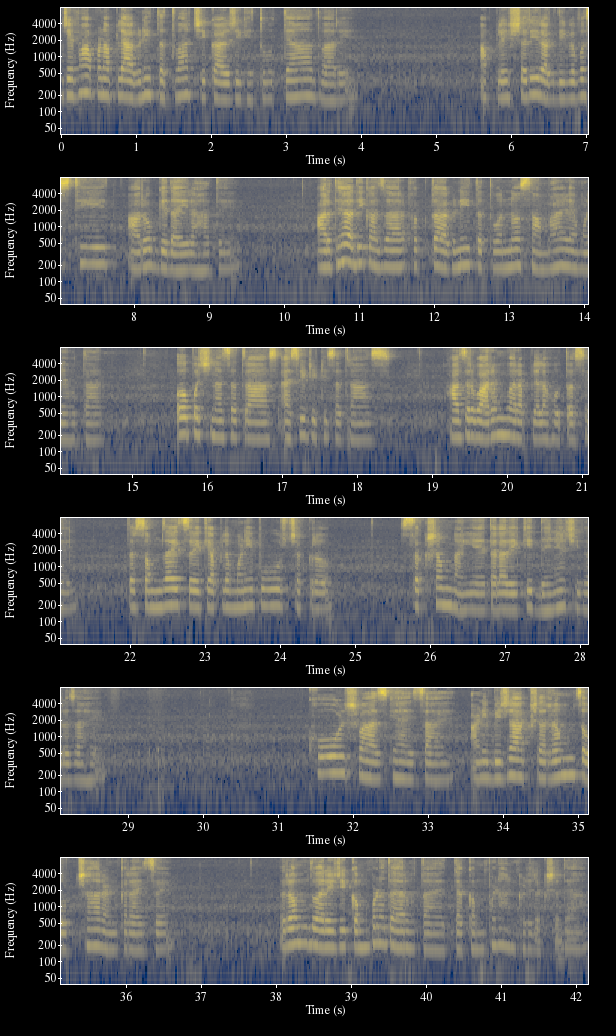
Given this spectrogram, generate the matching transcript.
जेव्हा आपण आपल्या अग्नितत्वाची काळजी घेतो त्याद्वारे आपले शरीर अगदी व्यवस्थित आरोग्यदायी राहते. अर्धे अधिक आजार फक्त अग्नितत्व न सांभाळल्यामुळे होतात. अपचनाचा त्रास ॲसिडिटीचा त्रास हा जर वारंवार आपल्याला होत असेल तर समजायचं आहे की आपलं मणिपूर चक्र सक्षम नाही आहे त्याला रेखीत देण्याची गरज आहे. खोल श्वास घ्यायचा आहे आणि बीजाक्षर रमचं उच्चारण करायचं आहे रमद्वारे जी कंपनं तयार होत आहेत त्या कंपनांकडे लक्ष द्या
